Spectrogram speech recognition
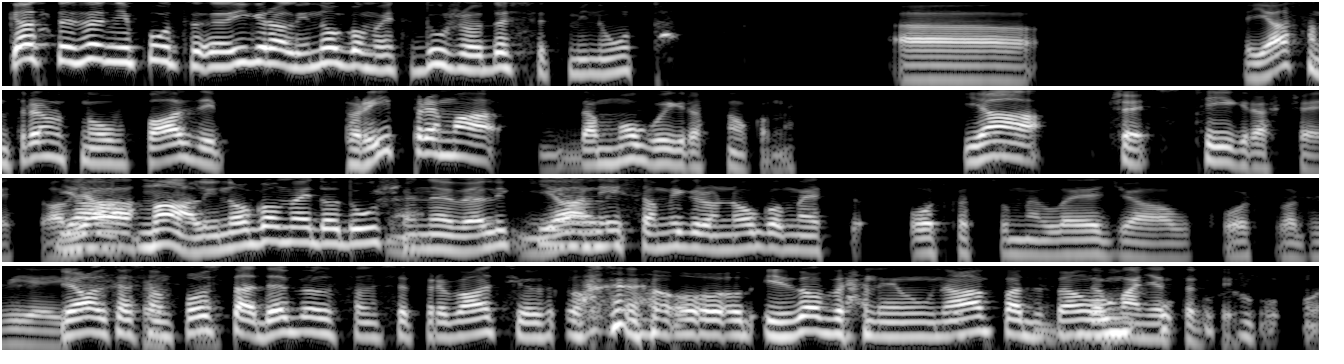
Kad ste zadnji put e, igrali nogomet duže od 10 minuta? A, ja sam trenutno u fazi priprema da mogu igrat nogomet. Ja često. Ti igraš često, ali ja, ja, mali nogomet do duše, Ne. ne veliki. ja ali- nisam igrao nogomet otkad su me leđa ukočila dvije Ja od kad sam postao debel sam se prebacio od- iz obrane u napad. Samo Da u- manje trčiš. u-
